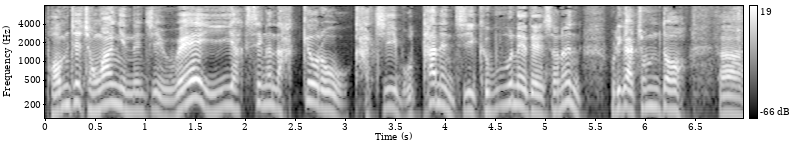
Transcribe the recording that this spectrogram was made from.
범죄 정황이 있는지 왜 이 학생은 학교로 가지 못하는지 그 부분에 대해서는 우리가 좀더 어,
